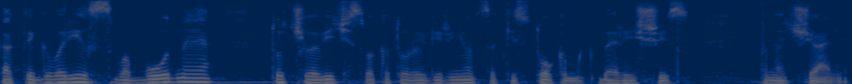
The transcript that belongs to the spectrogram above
Как ты говорил, свободное, то человечество, которое вернется к истокам, к Берешис в начале.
